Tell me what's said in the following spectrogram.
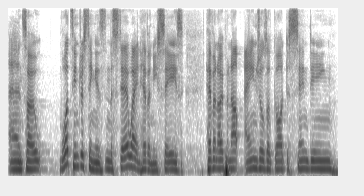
And so, what's interesting is in the stairway in heaven, he sees heaven open up, angels of God descending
